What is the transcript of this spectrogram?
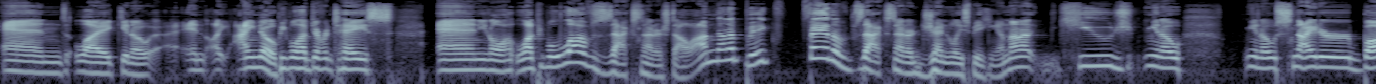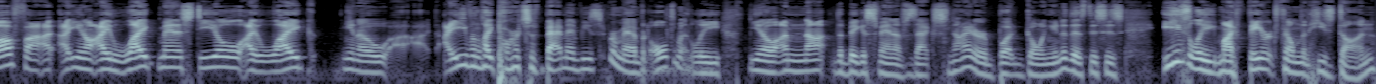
And like you know and like i know people have different tastes. And you know a lot of people love Zack Snyder style. I'm not a big fan of Zack Snyder, generally speaking. I'm not a huge, you know, you know Snyder buff. I, I you know, I like Man of Steel. I like, you know, I, I even like parts of Batman v Superman. But ultimately, you know, I'm not the biggest fan of Zack Snyder. But going into this, this is easily my favorite film that he's done.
